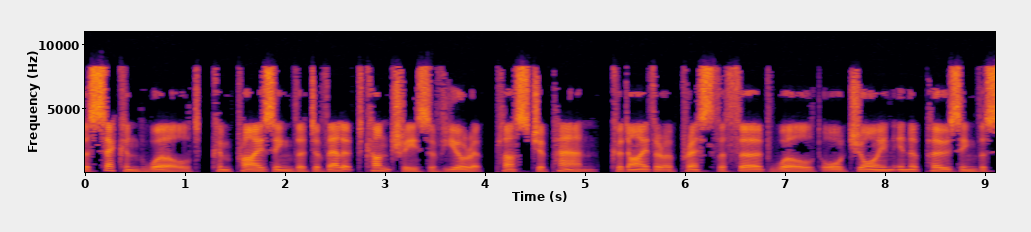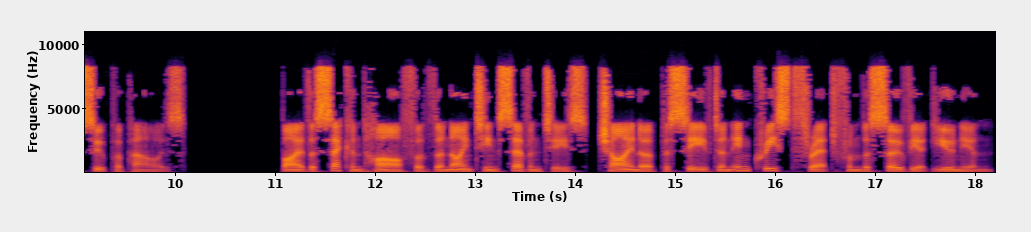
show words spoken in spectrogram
The Second World, comprising the developed countries of Europe plus Japan, could either oppress the Third World or join in opposing the superpowers. By the second half of the 1970s, China perceived an increased threat from the Soviet Union,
